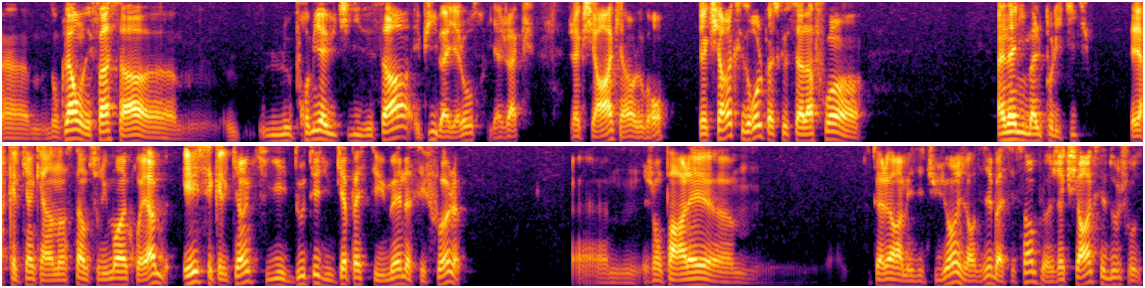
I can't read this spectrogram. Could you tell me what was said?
Euh, donc là, on est face à euh, le premier à utiliser ça, et puis bah, il y a l'autre, il y a Jacques, Jacques Chirac, hein, le grand. Jacques Chirac, c'est drôle parce que c'est à la fois un, animal politique, c'est-à-dire quelqu'un qui a un instinct absolument incroyable, et c'est quelqu'un qui est doté d'une capacité humaine assez folle. Euh, j'en parlais tout à l'heure à mes étudiants et je leur disais, bah, c'est simple, Jacques Chirac, c'est deux choses.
